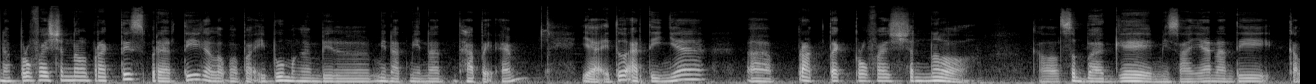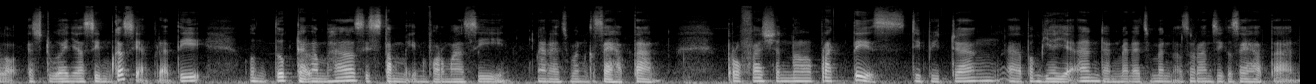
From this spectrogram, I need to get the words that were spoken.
Nah, professional practice berarti kalau Bapak Ibu mengambil minat-minat HPM, ya itu artinya uh, praktek profesional. Kalau sebagai misalnya nanti kalau S2-nya SIMKES ya berarti untuk dalam hal sistem informasi manajemen kesehatan. Professional practice di bidang uh, pembiayaan dan manajemen asuransi kesehatan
